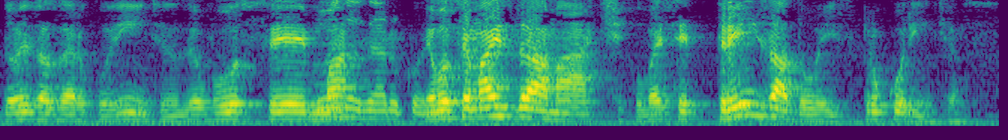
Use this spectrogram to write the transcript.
2 a 0 Corinthians, eu vou ser ma... eu vou ser mais dramático, vai ser 3 a 2 pro Corinthians.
